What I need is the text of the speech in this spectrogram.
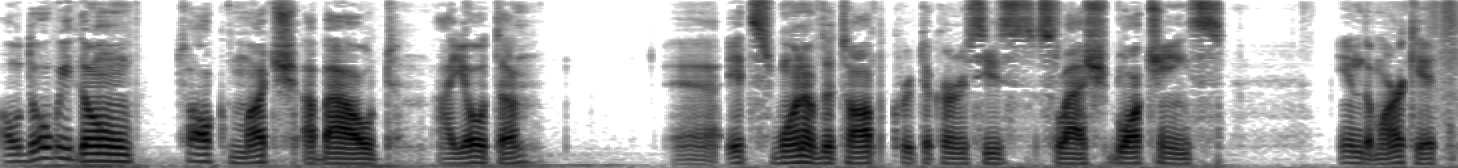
Although we don't talk much about IOTA, uh, it's one of the top cryptocurrencies slash blockchains in the market,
